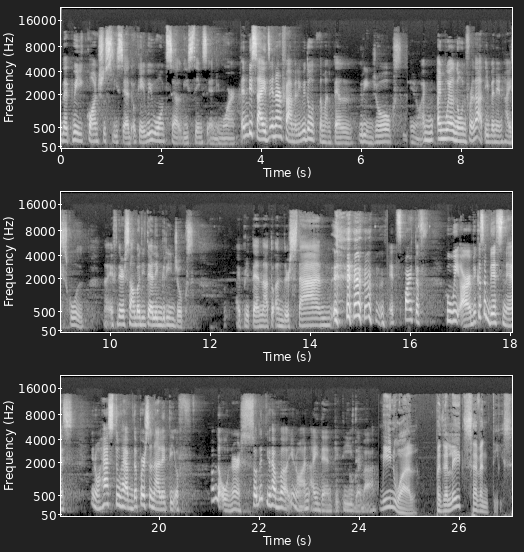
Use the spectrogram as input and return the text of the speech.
that we consciously said, okay, we won't sell these things anymore. And besides, in our family, we don't naman tell green jokes. You know, I'm, I'm well known for that, even in high school. If there's somebody telling green jokes, I pretend not to understand. it's part of who we are because a business, you know, has to have the personality of the owners so that you have a, you know, an identity, diba? Meanwhile, by the late 70s,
